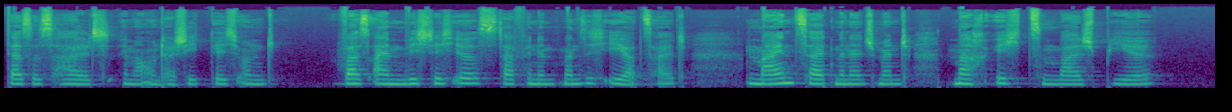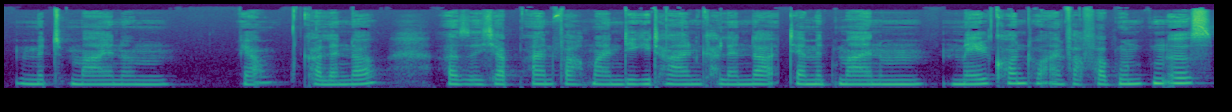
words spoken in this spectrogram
das ist halt immer unterschiedlich und was einem wichtig ist, dafür nimmt man sich eher Zeit. Mein Zeitmanagement mache ich zum Beispiel mit meinem ja, Kalender. Also ich habe einfach meinen digitalen Kalender, der mit meinem Mailkonto einfach verbunden ist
